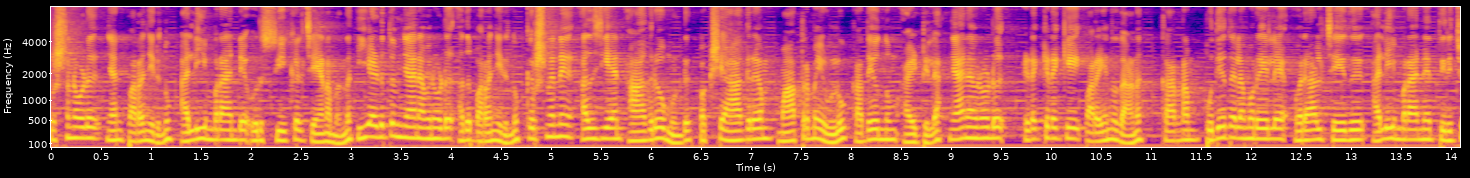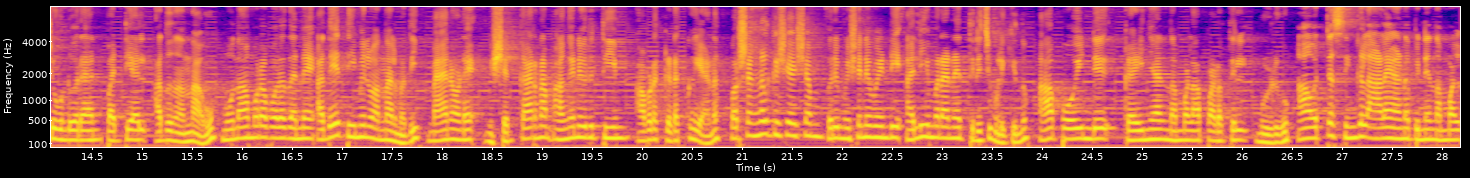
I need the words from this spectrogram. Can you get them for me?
കൃഷ്ണനോട് ഞാൻ പറഞ്ഞിരുന്നു അലി ഇമ്രാന്റെ ഒരു സ്വീക്കൽ ചെയ്യണമെന്ന്. ഈ അടുത്തും ഞാൻ അവനോട് അത് പറഞ്ഞിരുന്നു. കൃഷ്ണന് അത് ചെയ്യാൻ ആഗ്രഹമുണ്ട്. പക്ഷേ ആഗ്രഹം മാത്രമേ ഉള്ളൂ. കഥയൊന്നും ആയിട്ടില്ല. ഞാൻ അവനോട് ഇടയ്ക്കിടയ്ക്ക് പറയുന്നതാണ്. കാരണം പുതിയ തലമുറയിലെ ഒരാൾ ചെയ്ത് അലി ഇമ്രാനെ തിരിച്ചു കൊണ്ടുവരാൻ പറ്റിയാൽ അത് നന്നാവും. മൂന്നാം മുറ പോലെ തന്നെ അതേ തീമിൽ വന്നാൽ മതി. മാൻ ഓൺ എ മിഷൻ കാരണം അങ്ങനെ ഒരു തീം അവിടെ കിടക്കുകയാണ്. വർഷങ്ങൾക്ക് ശേഷം ഒരു മിഷന് വേണ്ടി അലി ഇമ്രാനെ തിരിച്ചു വിളിക്കുന്നു. ആ പോയിന്റ് കഴിഞ്ഞാൽ നമ്മൾ ആ പടത്തിൽ മുഴുകും. ആ ഒറ്റ സിംഗിൾ ആളെയാണ് പിന്നെ നമ്മൾ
